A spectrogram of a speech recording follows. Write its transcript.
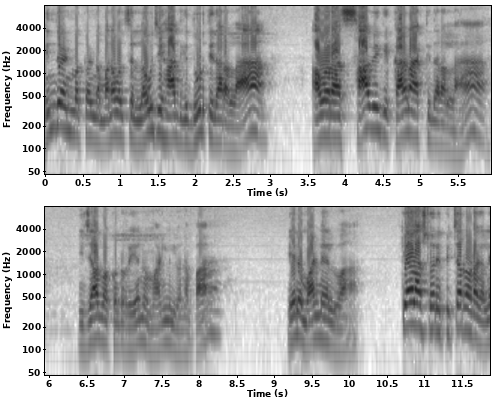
ಹಿಂದೂ ಹೆಣ್ಮಕ್ಳನ್ನ ಮನವೊಲಿಸಿ ಲವ್ ಜಿಹಾದ್ಗೆ ದೂಡ್ತಿದಾರಲ್ಲ ಅವರ ಸಾವಿಗೆ ಕಾರಣ ಆಗ್ತಿದಾರಲ್ಲ, ಹಿಜಾಬ್ ಹಾಕೊಂಡ್ರೆ ಏನು ಮಾಡಲಿಲ್ವನಪ್ಪ? ಏನು ಮಾಡಲೇ ಅಲ್ವಾ ಕೇರಳ ಸ್ಟೋರಿ ಪಿಕ್ಚರ್ ನೋಡೋಗಲ್ಲ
